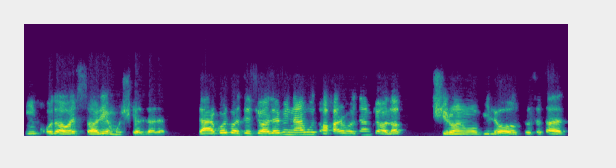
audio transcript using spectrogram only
این خود آقای ساری مشکل داره. در کل بازی جالبی نبود. آخر بازی هم که حالا شیرو موبیله و دو تا از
